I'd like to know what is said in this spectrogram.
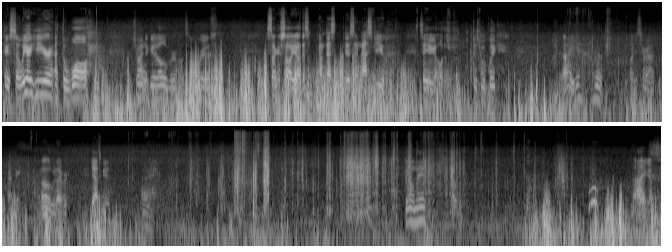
Okay, so we are here at the wall, trying to get over onto the roof, so I can show y'all this um this this uh, nice view. So here you go. Hold this just real quick. Oh, yeah. Hold up. I'll just turn around at me. Oh, whatever. Yeah, it's good. All right. Come on, man. Nice.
